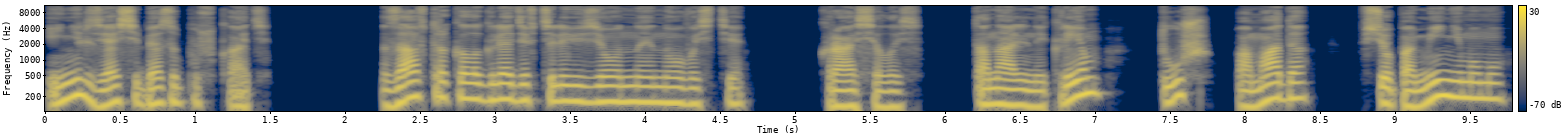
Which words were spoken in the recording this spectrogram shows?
и нельзя себя запускать. Завтракала, глядя в телевизионные новости, красилась. Тональный крем, тушь, помада — все по минимуму,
